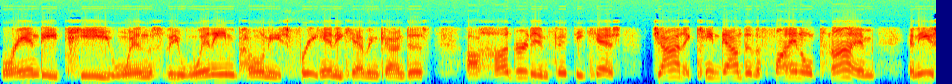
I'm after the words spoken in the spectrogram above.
Randy T wins the Winning Ponies free handicapping contest, 150 cash. John, it came down to the final time, and he's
